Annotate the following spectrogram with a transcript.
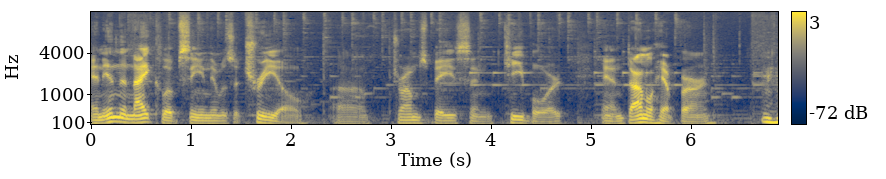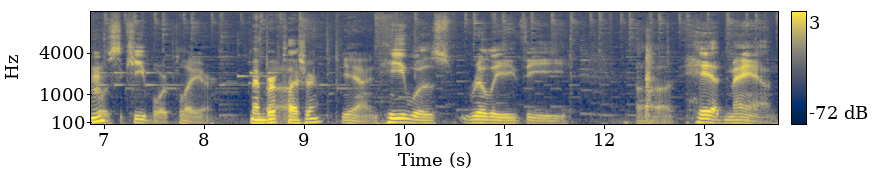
And in the nightclub scene, there was a trio uh, drums, bass, and keyboard. And Donald Hepburn Mhm. was the keyboard player. member of uh, pleasure. Yeah, and he was really the uh, head man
